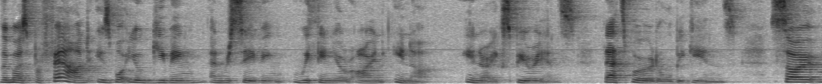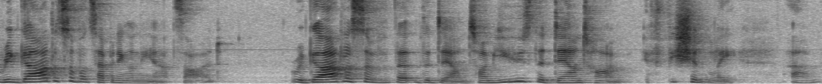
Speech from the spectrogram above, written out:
the most profound, is what you're giving and receiving within your own inner inner experience. That's where it all begins. So, regardless of what's happening on the outside, regardless of the, the downtime, use the downtime efficiently. Um,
